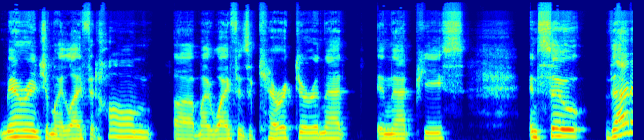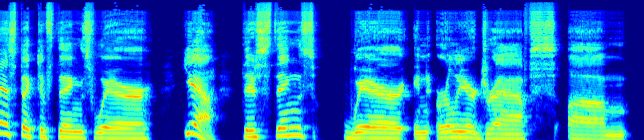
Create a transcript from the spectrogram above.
marriage and my life at home. Uh, my wife is a character in that in that piece, and so that aspect of things where yeah, there's things where in earlier drafts um,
